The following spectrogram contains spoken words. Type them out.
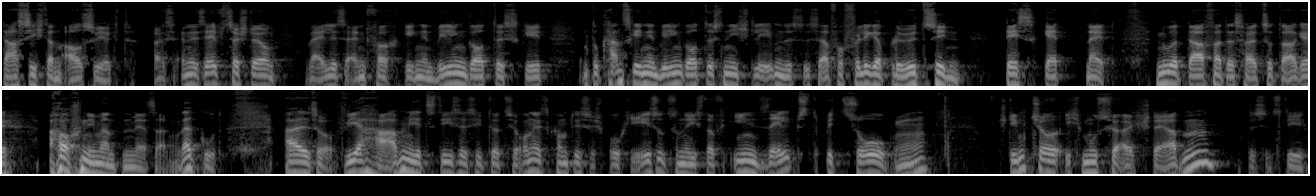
das sich dann auswirkt als eine Selbstzerstörung, weil es einfach gegen den Willen Gottes geht. Und du kannst gegen den Willen Gottes nicht leben, das ist einfach völliger Blödsinn. Das geht nicht. Nur darf man das heutzutage auch niemanden mehr sagen. Na gut. Also, wir haben jetzt diese Situation, jetzt kommt dieser Spruch Jesu zunächst auf ihn selbst bezogen. Stimmt schon, ich muss für euch sterben. Das ist jetzt die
